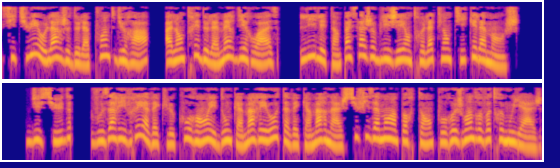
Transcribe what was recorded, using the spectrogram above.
Situé au large de la pointe du Raz, à l'entrée de la mer d'Iroise, l'île est un passage obligé entre l'Atlantique et la Manche. Du sud, vous arriverez avec le courant et donc à marée haute avec un marnage suffisamment important pour rejoindre votre mouillage.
